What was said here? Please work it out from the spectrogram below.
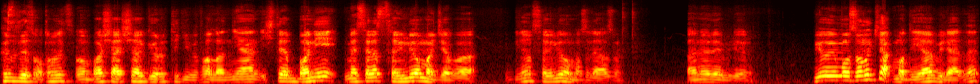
hız desteği otomatik baş aşağı görüntü gibi falan. Yani işte bunny mesela sayılıyor mu acaba? Biliyorum sayılıyor olması lazım. Ben öyle biliyorum. Bir oyun bozanlık yapmadı ya birader.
